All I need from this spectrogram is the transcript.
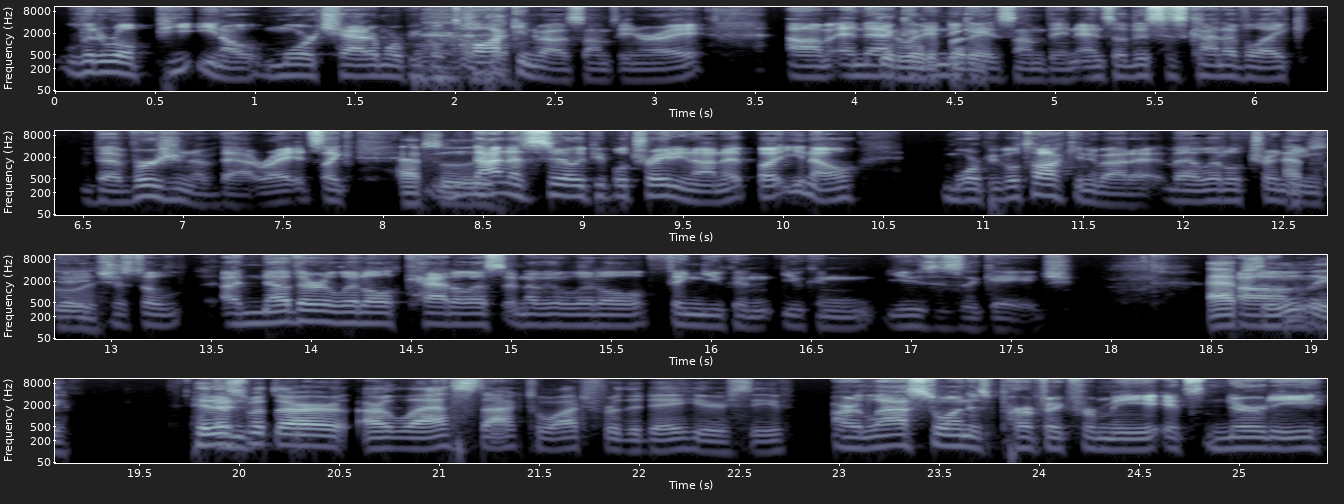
literal, you know, more chatter, more people talking about something, right? Um, and that Good could to put it. indicate something. And so this is kind of like the version of that, right? It's like Absolutely. not necessarily people trading on it, but you know, more people talking about it. That little trending Absolutely. page, just a, another little catalyst, another little thing you can you can use as a gauge. Absolutely. Hit us with our our last stock to watch for the day here, Steve. Our last one is perfect for me. It's nerdy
